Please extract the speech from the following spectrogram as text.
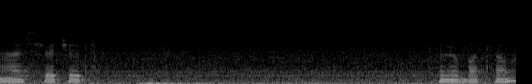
uh, I stretch it to the bottom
